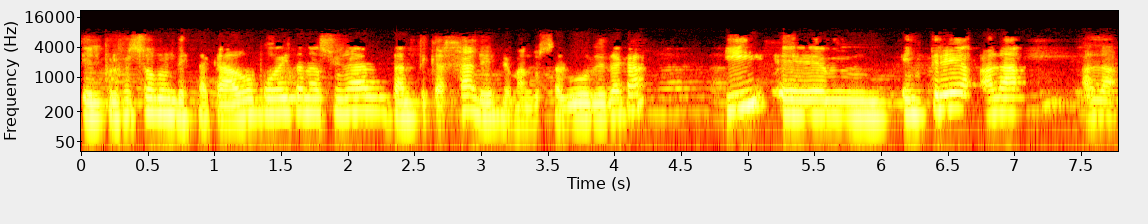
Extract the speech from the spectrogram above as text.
El profesor, un destacado poeta nacional, Dante Cajales, le mando saludos desde acá, y eh, entré a la, a la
